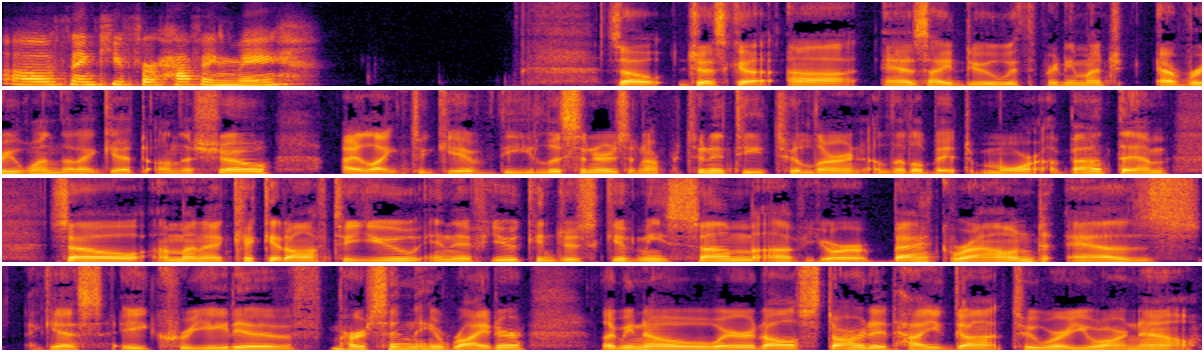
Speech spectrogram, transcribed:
Oh, thank you for having me. So, Jessica, uh, as I do with pretty much everyone that I get on the show, I like to give the listeners an opportunity to learn a little bit more about them. So, I'm going to kick it off to you. And if you can just give me some of your background as, I guess, a creative person, a writer, let me know where it all started, how you got to where you are now.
